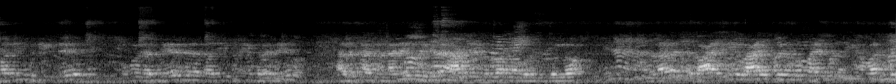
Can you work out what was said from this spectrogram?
பதிவு பண்ணிட்டு உங்களோட பேர்களை பதிவு பண்ணிய பிறகு அதுக்கான நடைமுறைகளை நிர்வாகம் உங்களுக்கு சொல்லும் அதனால இந்த வாய்ப்பை நம்ம பயன்படுத்திக்கணும். வந்து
